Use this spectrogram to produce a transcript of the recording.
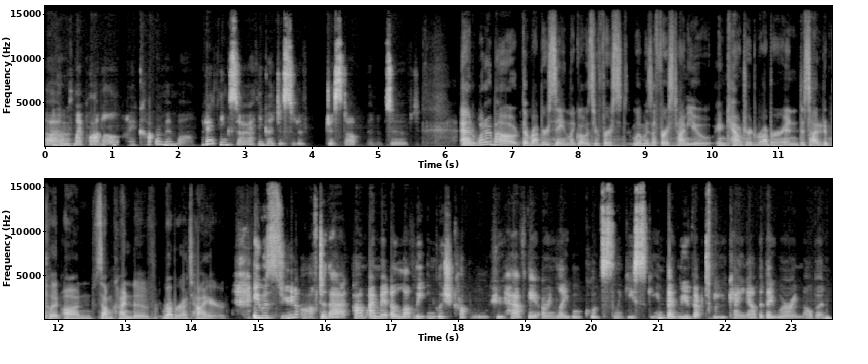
uh, Uh-huh. with my partner. I can't remember. I don't think so. I think I just sort of dressed up and observed. And what about the rubber scene? Like, what was your first, when was the first time you encountered rubber and decided to put on some kind of rubber attire? It was soon after that. Um, I met a lovely English couple who have their own label called Slinky Skin. They've moved back to the UK now, but they were in Melbourne.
